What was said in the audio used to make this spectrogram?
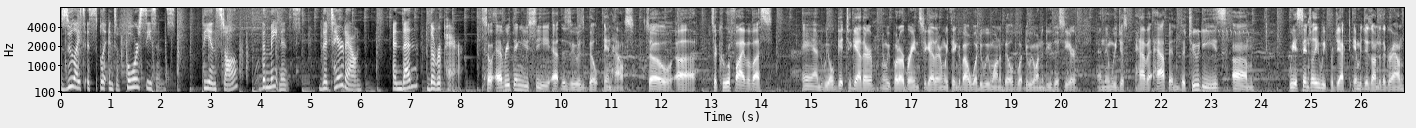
Zoo Lights is split into four seasons the install, the maintenance, the teardown, and then the repair. So everything you see at the zoo is built in house. So uh, it's a crew of five of us, and we'll get together and we put our brains together and we think about what do we want to build, what do we want to do this year, and then we just have it happen. The 2Ds, um, we essentially we project images onto the ground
